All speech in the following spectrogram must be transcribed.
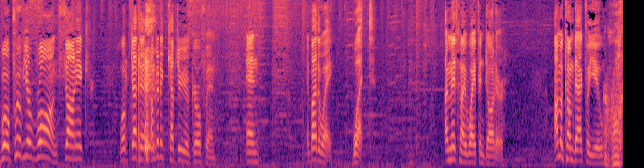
We'll prove you're wrong, Sonic. Well, that's it. I'm gonna capture your girlfriend. And. And by the way, what? I miss my wife and daughter. I'm gonna come back for you. I'm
